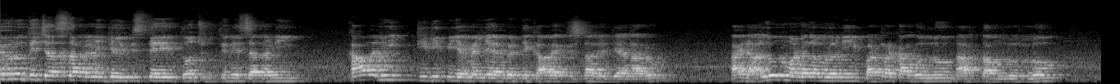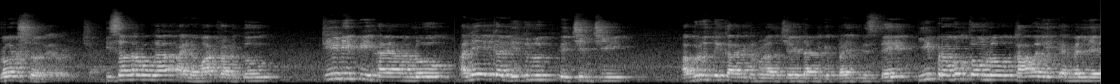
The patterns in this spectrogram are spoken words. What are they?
అభివృద్ధి చేస్తారని గెలిపిస్తే దోచుకు తినేశారని కావలి టీడీపీ ఎమ్మెల్యే అభ్యర్థి కావ్య కృష్ణారెడ్డి అన్నారు. ఆయన అల్లూరు మండలంలోని బట్రకాగొల్లు నార్త్ తాములూరులో రోడ్ షో నిర్వహించారు. ఈ సందర్భంగా ఆయన మాట్లాడుతూ టీడీపీ హయాంలో అనేక నిధులు వెచ్చించి అభివృద్ధి కార్యక్రమాలు చేయడానికి ప్రయత్నిస్తే ఈ ప్రభుత్వంలో కావలి ఎమ్మెల్యే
